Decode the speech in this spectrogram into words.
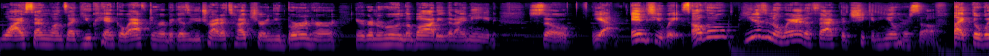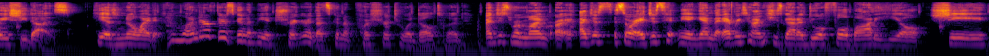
why someone's like, you can't go after her because if you try to touch her and you burn her, you're gonna ruin the body that I need. So yeah, two ways. Although he isn't aware of the fact that she can heal herself like the way she does. He has no idea. I wonder if there's going to be a trigger that's going to push her to adulthood. I just remember, I just, sorry, it just hit me again that every time she's got to do a full body heal, she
